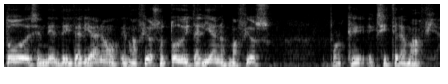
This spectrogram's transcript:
todo descendiente italiano es mafioso, todo italiano es mafioso, porque existe la mafia.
